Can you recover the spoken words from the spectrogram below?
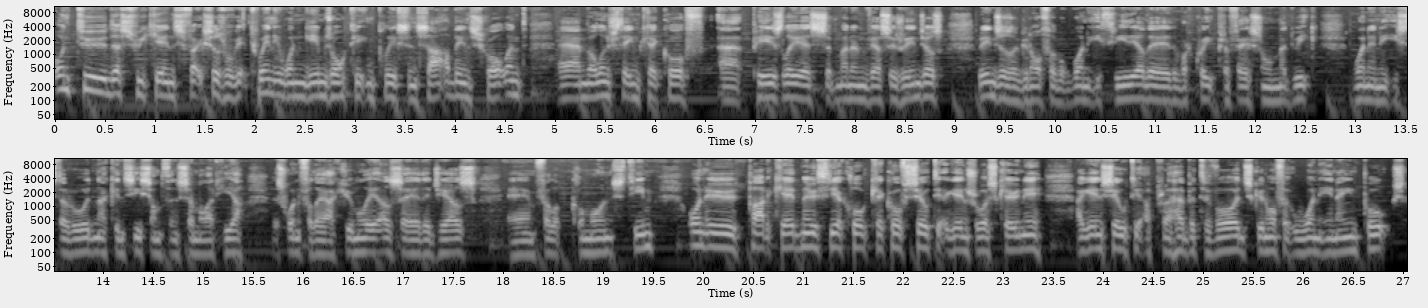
On to this weekend's fixtures. We've got 21 games all taking place on Saturday in Scotland. Um, the lunchtime kick-off at Paisley is St Mirren versus Rangers. Rangers are going off about 1 to 3 there. They, they were quite professional midweek, winning at Easter Road, and I can see something similar here. It's one for the accumulators, uh, the Gers, um, Philip Clement's team. On to Parkhead now, 3 o'clock kick-off, Celtic against Ross County. Against Celtic are prohibitive odds, going off at 1 to 9 pokes.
